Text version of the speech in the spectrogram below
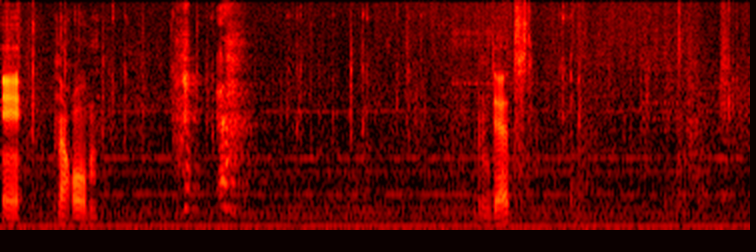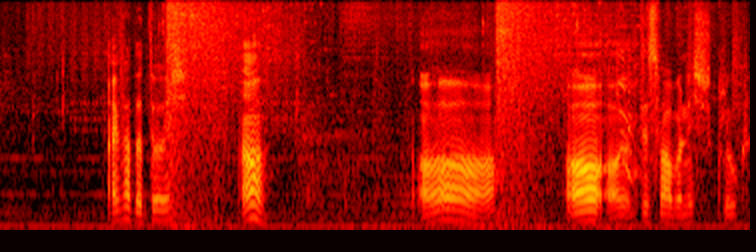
Eh. Nach oben. Und jetzt? Einfach da durch. Oh. Oh. Oh, oh, das war aber nicht klug.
